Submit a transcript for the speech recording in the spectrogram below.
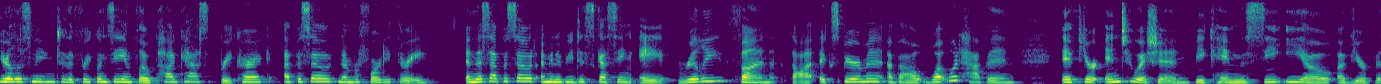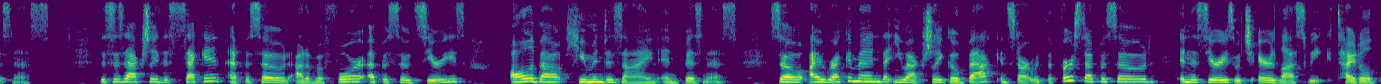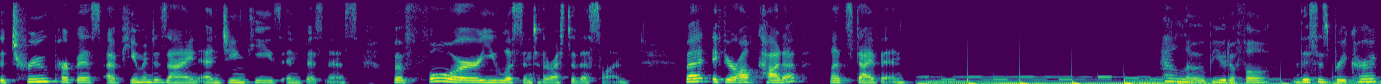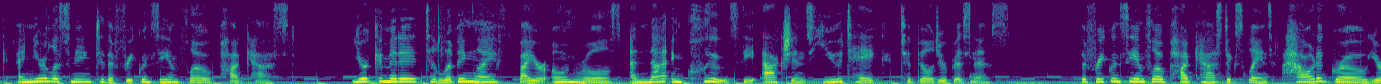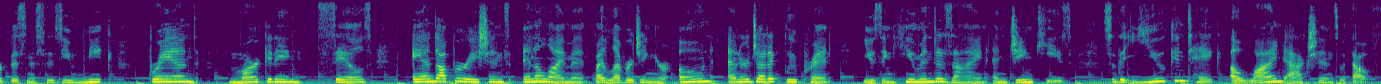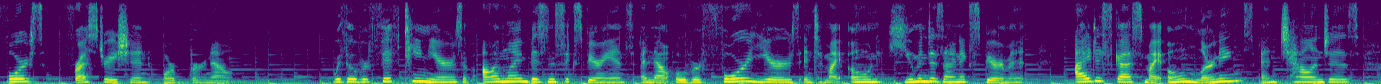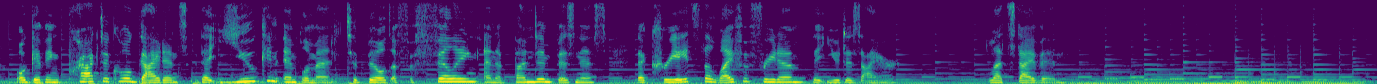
You're listening to the Frequency and Flow podcast Bree Kuryk, episode number 43. In this episode, I'm going to be discussing a really fun thought experiment about what would happen if your intuition became the CEO of your business. This is actually the second episode out of a four episode series all about human design and business. So I recommend that you actually go back and start with the first episode in the series, which aired last week, titled The True Purpose of Human Design and Gene Keys in Business, before you listen to the rest of this one. But if you're all caught up, let's dive in. Hello, beautiful. This is Bree Kuryk, and you're listening to the Frequency and Flow podcast. You're committed to living life by your own rules, and that includes the actions you take to build your business. The Frequency and Flow podcast explains how to grow your business's unique brand, marketing, sales, and operations in alignment by leveraging your own energetic blueprint using human design and gene keys so that you can take aligned actions without force, frustration, or burnout. With over 15 years of online business experience and now over four years into my own human design experiment, I discuss my own learnings and challenges while giving practical guidance that you can implement to build a fulfilling and abundant business that creates the life of freedom that you desire. Let's dive in.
